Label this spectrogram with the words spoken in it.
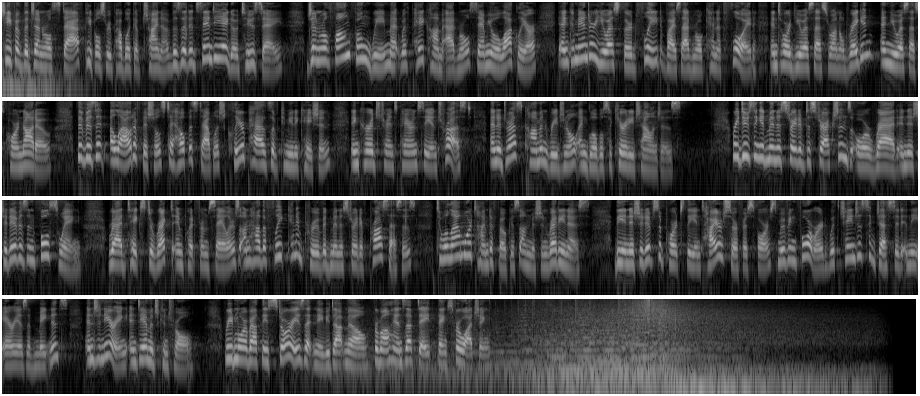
Chief of the General Staff, People's Republic of China, visited San Diego Tuesday. General Fang Fenghui met with PACOM Admiral Samuel Locklear and Commander U.S. Third Fleet Vice Admiral Kenneth Floyd and toured USS Ronald Reagan and USS Coronado. The visit allowed officials to help establish clear paths of communication, encourage transparency and trust, and address common regional and global security challenges. Reducing Administrative Distractions, or RAD, initiative is in full swing. RAD takes direct input from sailors on how the fleet can improve administrative processes to allow more time to focus on mission readiness. The initiative supports the entire surface force moving forward with changes suggested in the areas of maintenance, engineering, and damage control. Read more about these stories at Navy.mil. From All Hands Update, thanks for watching.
